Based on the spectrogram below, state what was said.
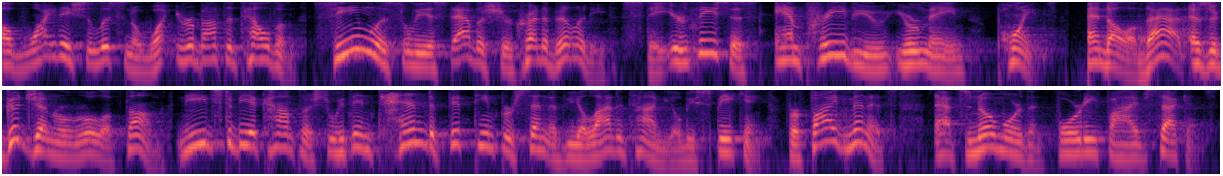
of why they should listen to what you're about to tell them. Seamlessly establish your credibility, state your thesis, and preview your main points. And all of that, as a good general rule of thumb, needs to be accomplished within 10 to 15% of the allotted time you'll be speaking. For five minutes, that's no more than 45 seconds.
